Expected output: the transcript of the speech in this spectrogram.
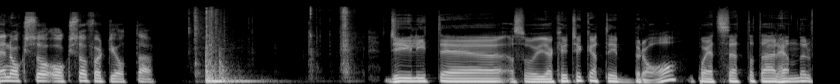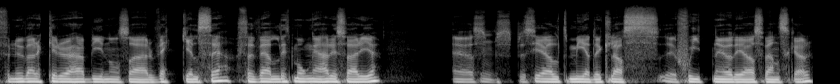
Men också, också 48. Det är ju lite, alltså jag kan ju tycka att det är bra på ett sätt att det här händer, för nu verkar det här bli någon så här väckelse för väldigt många här i Sverige. Eh, Mm. Speciellt medelklass, eh, skitnödiga svenskar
